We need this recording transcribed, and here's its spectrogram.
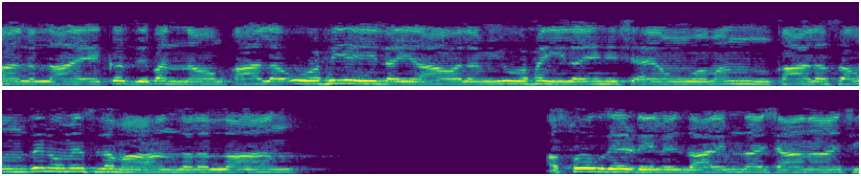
على الله كذبا وقال اوحي الي ولم يوحي اليه شيء ومن قال سانزل مثل ما انزل الله اسوک دے ڈیل ظالم دا شانا چی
